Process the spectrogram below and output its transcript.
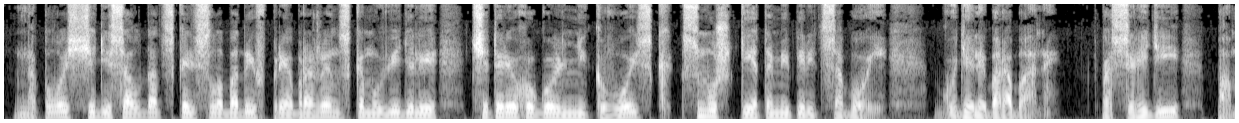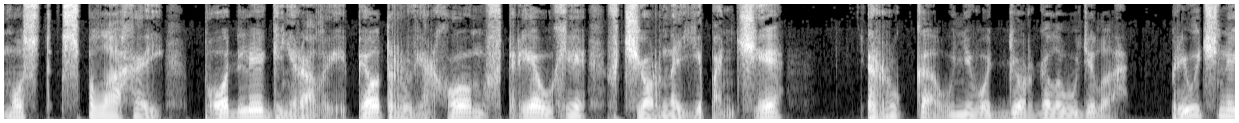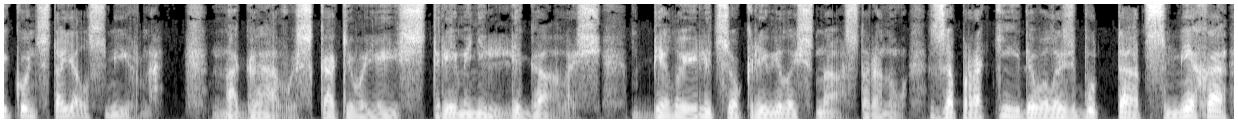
На площади солдатской слободы в Преображенском увидели четырехугольник войск с мушкетами перед собой. Гудели барабаны. Посреди помост с плахой, подле генералы Петр верхом, в треухе, в черной японче. Рука у него дергала у дела. Привычный конь стоял смирно. Нога, выскакивая из стремени, легалась. Белое лицо кривилось на сторону, запрокидывалось, будто от смеха,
